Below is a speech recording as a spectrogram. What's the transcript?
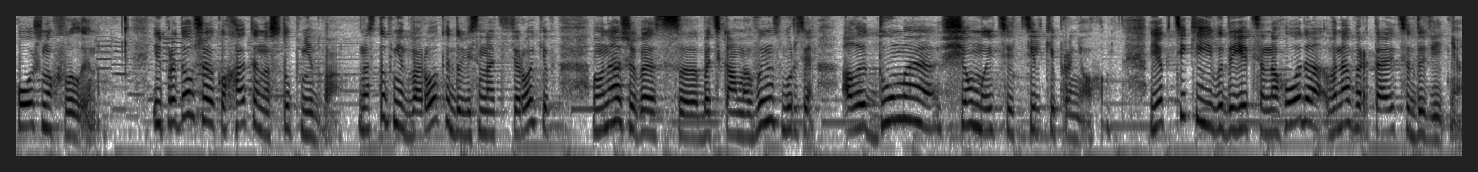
кожну хвилину. І продовжує кохати наступні два. Наступні два роки до 18 років вона живе з батьками в Інсбурзі, але думає, що миті тільки про нього. Як тільки їй видається нагода, вона вертається до Відня.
